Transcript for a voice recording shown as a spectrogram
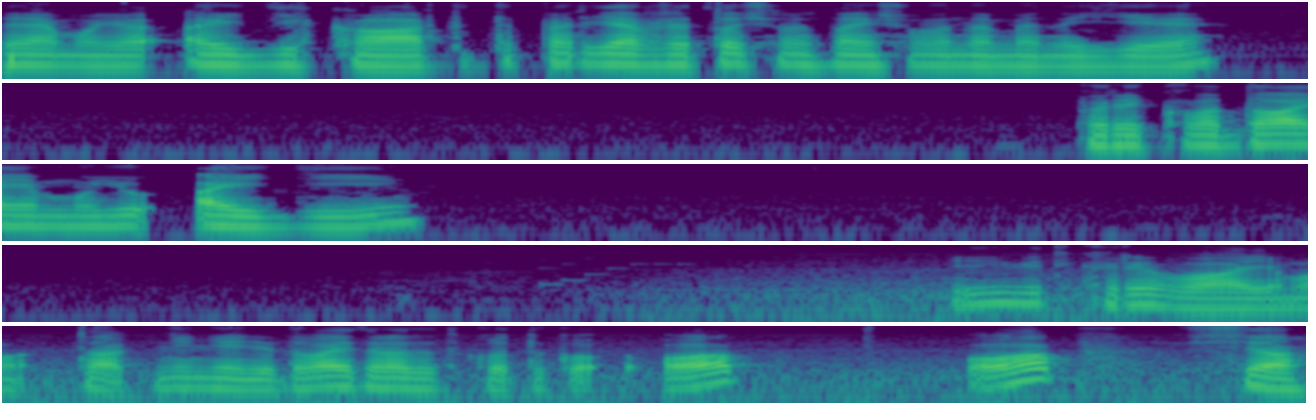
Де моя ID-карта? Тепер я вже точно знаю, що вона в мене є. Перекладаємо мою ID. І відкриваємо. Так, ні, ні, давайте разу тако, тако. Оп, оп, все.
